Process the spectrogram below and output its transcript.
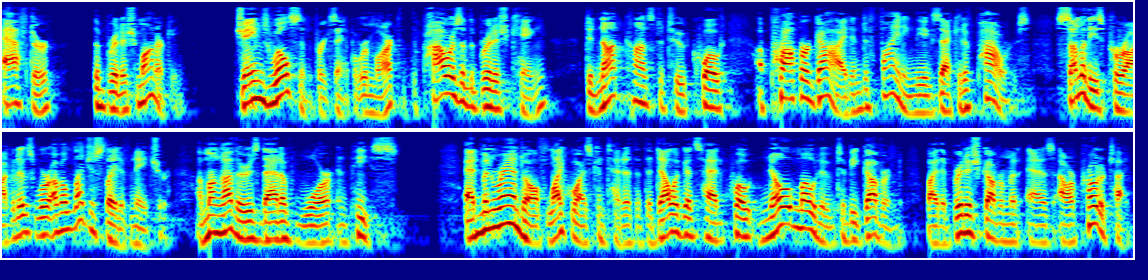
after the British monarchy. James Wilson, for example, remarked that the powers of the British king did not constitute, quote, a proper guide in defining the executive powers. Some of these prerogatives were of a legislative nature, among others that of war and peace. Edmund Randolph likewise contended that the delegates had, quote, no motive to be governed by the British government as our prototype.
